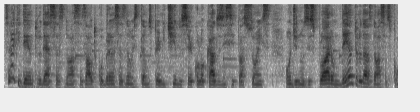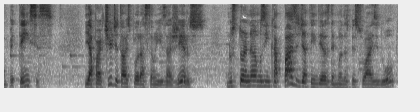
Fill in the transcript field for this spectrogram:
Será que dentro dessas nossas autocobranças não estamos permitindo ser colocados em situações onde nos exploram dentro das nossas competências? E a partir de tal exploração e exageros, nos tornamos incapazes de atender às demandas pessoais e do outro?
